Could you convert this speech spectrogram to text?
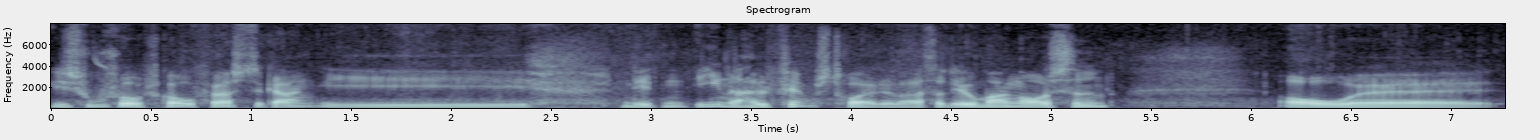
i Suserup Skov første gang i 1991, tror jeg det var, så det er jo mange år siden. Og, øh, og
